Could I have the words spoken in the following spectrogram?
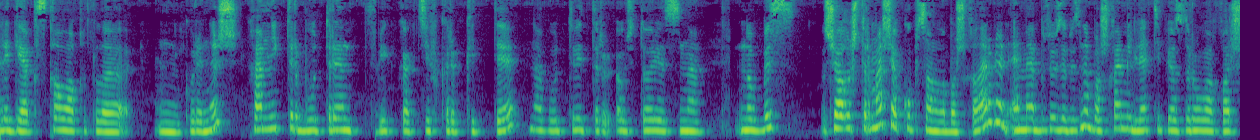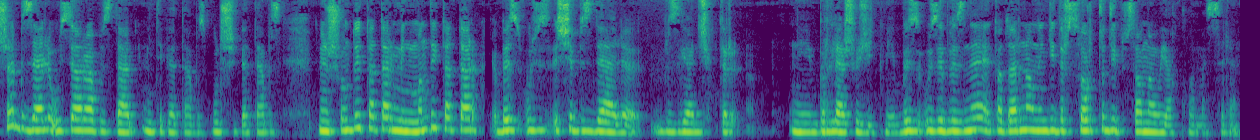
әлегә кыска вакытлы күренеш һәм никтер бу тренд бик актив кереп китте менә бу твиттер аудиториясына но без чагыштырмача көп санлы башкалар белән, әмма без үзебезне башка милләт дип яздыруга каршы, без әле үз арабызда итеп ятабыз, бүлешеп ятабыз. Мин шундый татар, мин мондый татар. Без үз эшебездә әле безгә ничектер берләшү җитми. Без үзебезне татарның ниндидер сорты дип санау яклы мәсәлән.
